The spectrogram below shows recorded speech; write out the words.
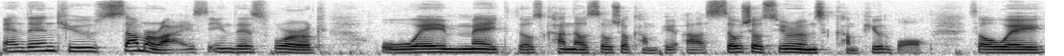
And then to summarize in this work, we make those kind of social, uh, social theorems computable. So we,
